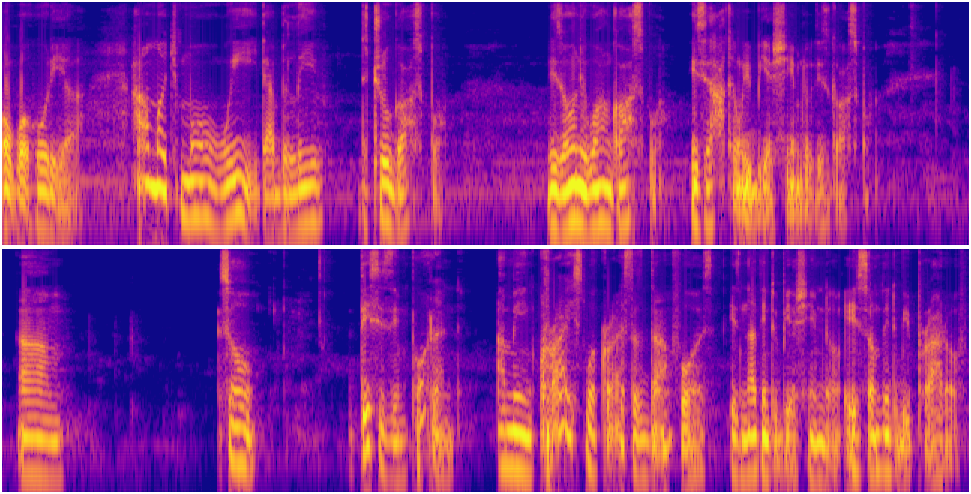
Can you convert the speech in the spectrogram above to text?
over who they are. How much more we that believe the true gospel? There's only one gospel. He said, How can we be ashamed of this gospel? Um, so this is important. I mean, Christ, what Christ has done for us is nothing to be ashamed of. It's something to be proud of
